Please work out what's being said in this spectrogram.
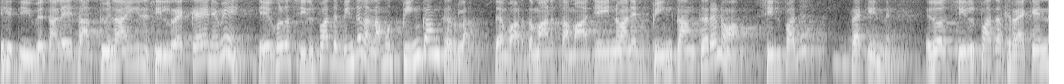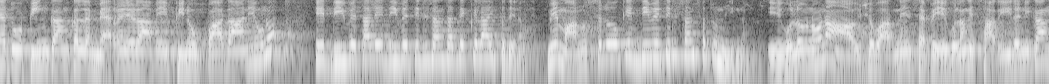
ඒ දිව්‍ය තලයේ සත්තු වෙලා ඉන්න සිල් රැක්ක අය නෙමෙයි. ඒගොල්ලෝ සිල්පද බින්දලා නමුත් පින්කම් කරලා. දැන් වර්තමාන සමාජයේ ඉන්නවනේ පින්කම් කරනවා. සිල්පද රැකින්නේ. ඒතකොට සිල්පද රැකෙන්නේ නැතුව පින්කම් කළා මැරෙන වෙලාවේ පින උපාදානිය වුණොත් ඒ දිව්‍ය තලයේ දිව්‍ය තිරිසන් සතෙක් වෙලා ඉපදෙනවා. මේ මනුස්ස ලෝකේ දිව්‍ය තිරිසන් සතුන් ඉන්නවා. ඒගොල්ලෝ නෝන ආයුෂ වර්ණයෙන් සැප ඒගොල්ලන්ගේ ශරීර නිකන්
